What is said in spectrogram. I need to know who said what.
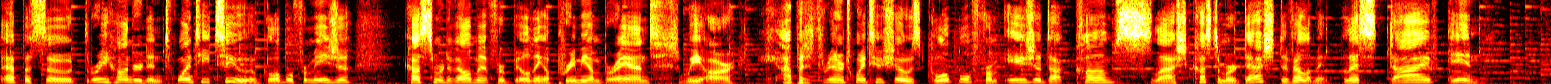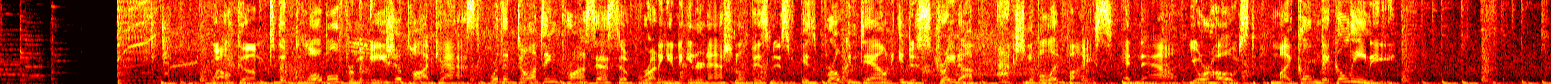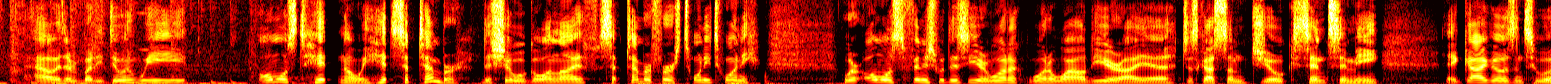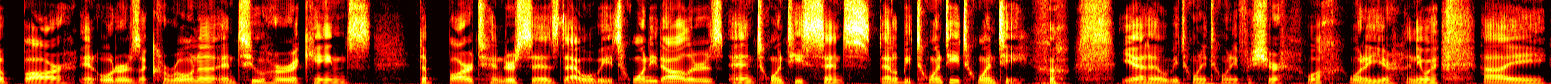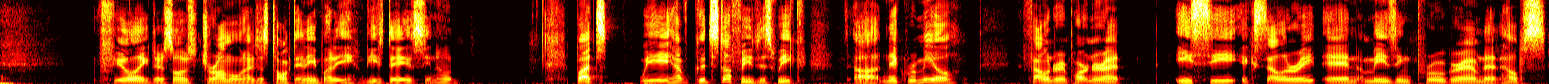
Speaker 1: episode 322 of Global from Asia Customer Development for Building a Premium Brand. We are up at 322 shows, globalfromasia.com slash customer dash development. Let's dive in.
Speaker 2: Welcome to the Global from Asia podcast, where the daunting process of running an international business is broken down into straight up actionable advice. And now, your host, Michael Michelini.
Speaker 1: How is everybody doing? We almost hit, no, we hit September. This show will go on live September 1st, 2020. We're almost finished with this year. What a what a wild year. I uh, just got some joke sent to me a guy goes into a bar and orders a Corona and two Hurricanes. The bartender says that will be twenty dollars and twenty cents. That'll be twenty twenty. yeah, that will be twenty twenty for sure. Well, what a year. Anyway, I feel like there's so much drama when I just talk to anybody these days, you know. But we have good stuff for you this week. Uh, Nick Ramil, founder and partner at EC Accelerate, an amazing program that helps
